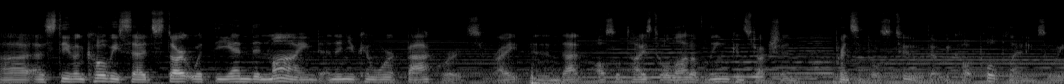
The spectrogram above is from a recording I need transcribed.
uh, as Stephen Covey said, start with the end in mind and then you can work backwards, right? And that also ties to a lot of lean construction principles too that we call pull planning. So we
